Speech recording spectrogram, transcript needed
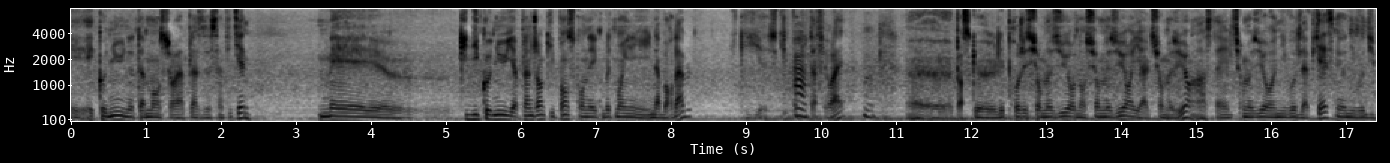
est, connu notamment sur la place de Saint-Étienne. Mais euh, qui dit connu, il y a plein de gens qui pensent qu'on est complètement inabordable, ce qui, ce qui est pas ah. tout à fait vrai. Hmm. Euh, parce que les projets sur mesure, dans sur mesure, il y a le sur mesure, hein, c'est-à-dire le sur mesure au niveau de la pièce, mais au niveau du,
